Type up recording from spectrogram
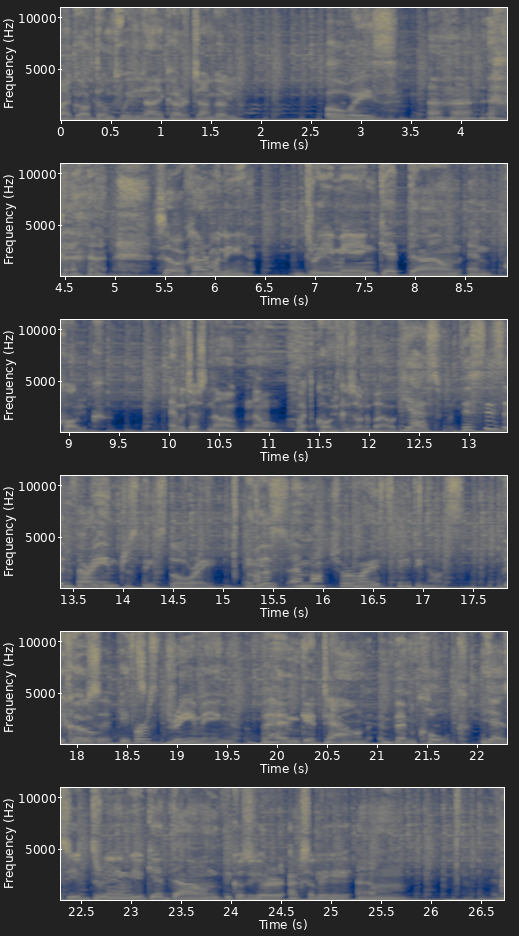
My god, don't we like our jungle? Always. Uh huh. so, harmony, dreaming, get down, and caulk. And we just now know what caulk is all about. Yes, this is a very interesting story. I'm, It not, is. I'm not sure where it's leading us. Because So, it's first dreaming, then get down, and then caulk. Yes, you dream, you get down because you're actually um,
